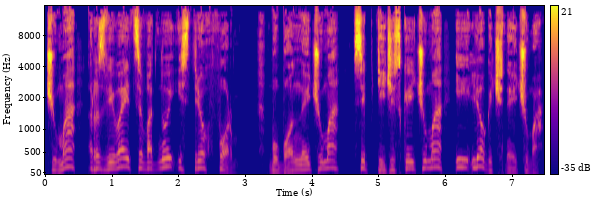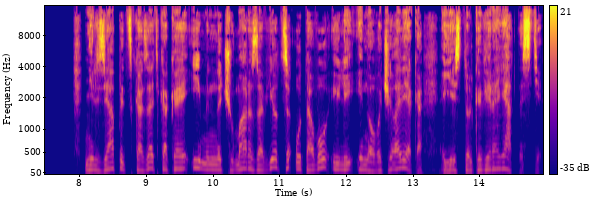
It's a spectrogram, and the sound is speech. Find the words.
чума развивается в одной из трех форм. Бубонная чума, септическая чума и легочная чума. Нельзя предсказать, какая именно чума разовьется у того или иного человека, есть только вероятности.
